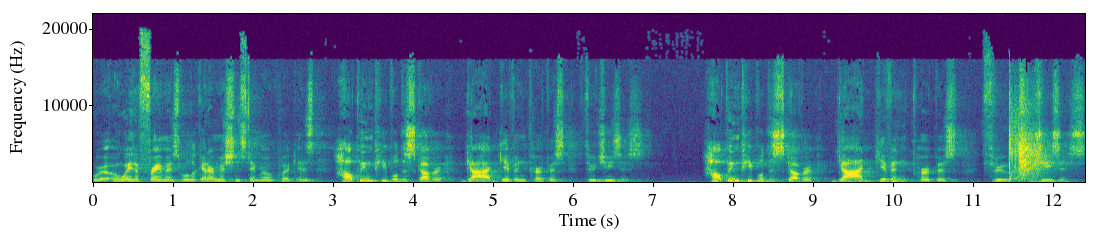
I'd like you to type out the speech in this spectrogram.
a way to frame it we'll look at our mission statement real quick. It is helping people discover God given purpose through Jesus. Helping people discover God given purpose through Jesus.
